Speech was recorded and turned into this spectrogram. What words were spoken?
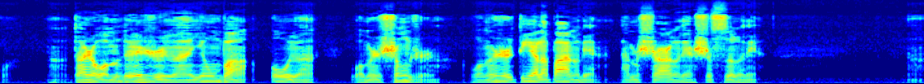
过，啊，但是我们对于日元、英镑、欧元，我们是升值的，我们是跌了八个点，他们十二个点、十四个点，啊，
